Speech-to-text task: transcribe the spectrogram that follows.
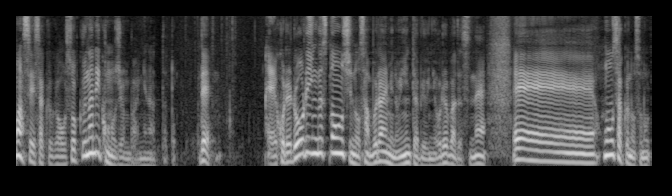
まあ制作が遅くなりこの順番になったと。でえーこれローリング・ストーン誌のサブライミのインタビューによればですね、えー本作のその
